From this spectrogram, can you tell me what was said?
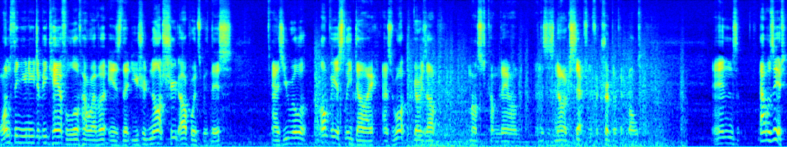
One thing you need to be careful of, however, is that you should not shoot upwards with this, as you will obviously die, as what goes up must come down, and this is no exception for triplicate bolt. And that was it.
